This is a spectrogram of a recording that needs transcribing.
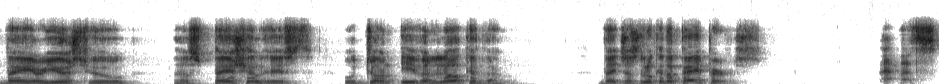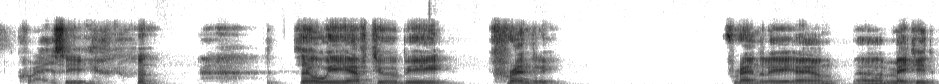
they are used to a specialist who don't even look at them. They just look at the papers. That's crazy. so we have to be friendly, friendly, and uh, make it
